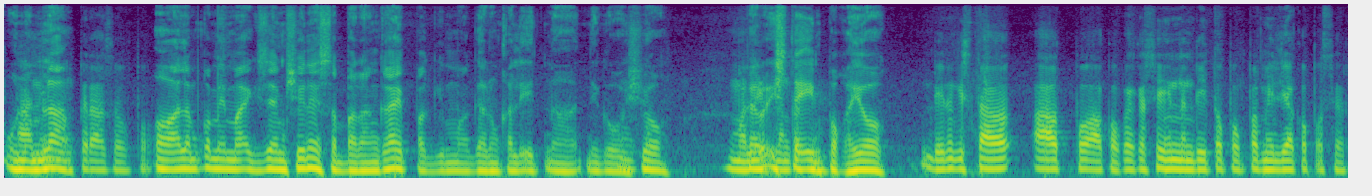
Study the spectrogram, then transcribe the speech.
Unam Anim lang. ang piraso po. O alam ko may mga exemption eh sa barangay pag yung mga ganong kaliit na negosyo. Pero Maliit lang stay in po kayo. Hindi nag-start out po ako kaya kasi nandito po pamilya ko po, sir.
